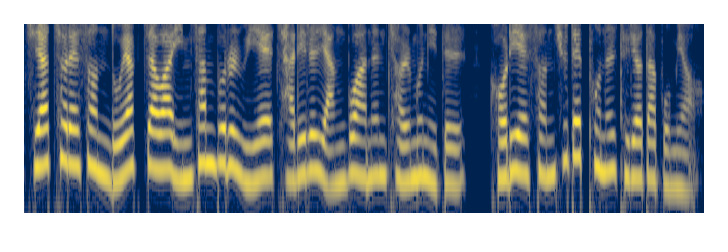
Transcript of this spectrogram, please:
지하철에선 노약자와 임산부를 위해 자리를 양보하는 젊은이들, 거리에선 휴대폰을 들여다보며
